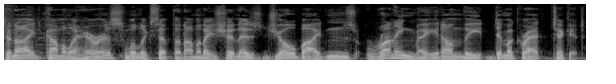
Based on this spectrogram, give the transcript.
Tonight, Kamala Harris will accept the nomination as Joe Biden's running mate on the Democrat ticket.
